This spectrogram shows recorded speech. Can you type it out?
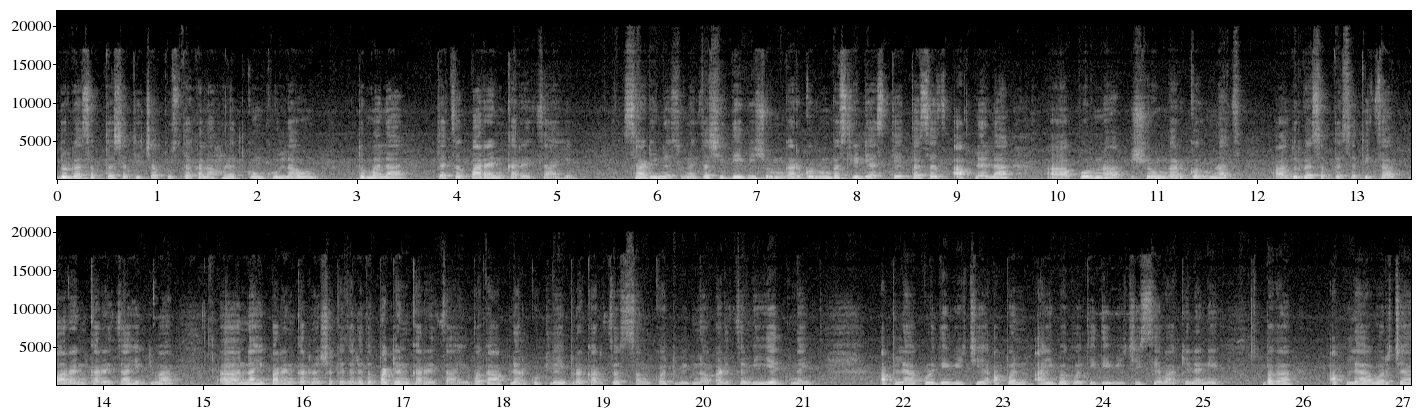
दुर्गा सप्तशतीच्या पुस्तकाला हळद कुंकू लावून तुम्हाला त्याचं पारायण करायचं आहे. साडी नेसूनच. जशी देवी शृंगार करून बसलेली असते तसंच आपल्याला पूर्ण शृंगार करूनच दुर्गा सप्तशतीचं पारायण करायचं आहे किंवा नाही पारण करणं शक्य झालं तर पठण करायचं आहे. बघा आपल्यावर कुठल्याही प्रकारचं संकट विघ्न अडचणी येत नाहीत. आपल्या कुळदेवीची आपण आई भगवती देवीची सेवा केल्याने बघा आपल्यावरच्या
